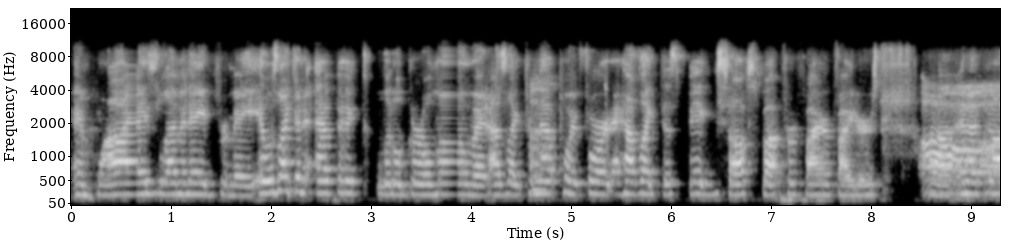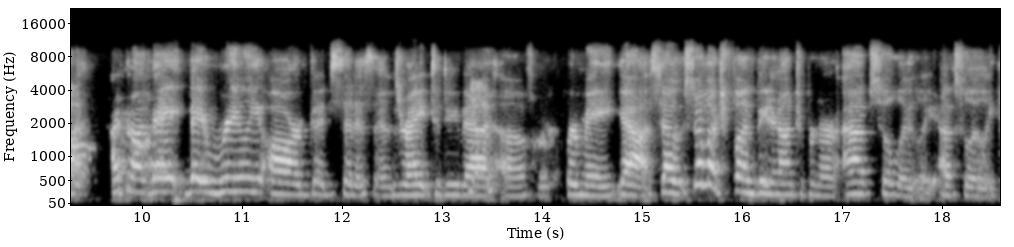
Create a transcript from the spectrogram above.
and buys lemonade for me. It was like an epic little girl moment. I was like, from that point forward, I have like this big soft spot for firefighters. Uh, and I thought, I thought they they really are good citizens, right? To do that yes. uh, for, for me. Yeah. So so much fun being an entrepreneur. Absolutely. Absolutely.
